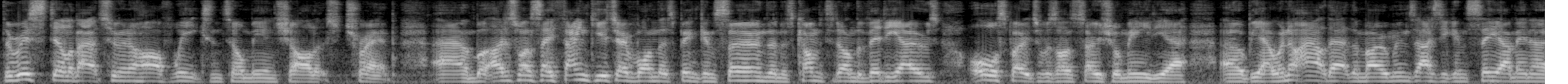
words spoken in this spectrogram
There is still about two and a half weeks until me and Charlotte's trip, um, but I just want to say thank you to everyone that's been concerned and has commented on the videos, or spoke to us on social media. Uh, but yeah, we're not out there at the moment, as you can see. I'm in a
